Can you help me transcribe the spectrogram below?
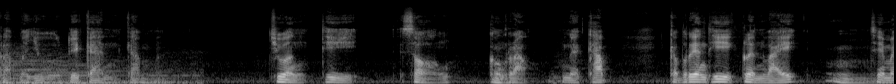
กลับมาอยู่ด้วยกันกับช่วงที่สอง ของเรานะครับ กับเรื่องที่เกริ่นไว้ใช่ไหม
